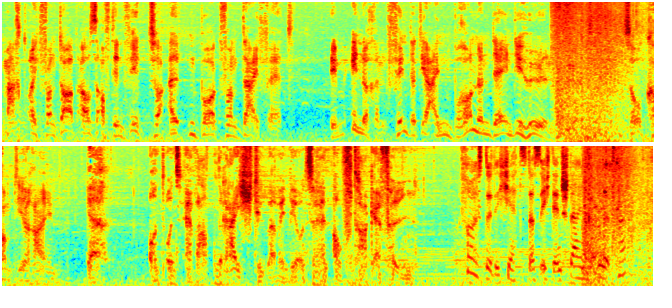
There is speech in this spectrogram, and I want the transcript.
Macht euch von dort aus auf den Weg zur alten Burg von Daifet. Im Inneren findet ihr einen Brunnen, der in die Höhlen führt. So kommt ihr rein. Ja. Und uns erwarten Reichtümer, wenn wir unseren Auftrag erfüllen. Freust du dich jetzt, dass ich den Stein berührt habe?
